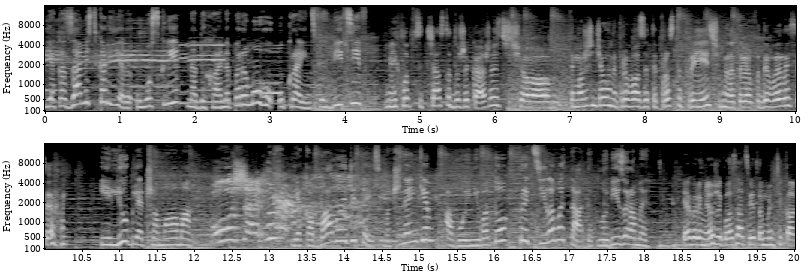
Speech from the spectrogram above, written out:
яка замість кар'єри у Москві надихає на перемогу українських бійців. Мені хлопці часто дуже кажуть, що ти можеш нічого не привозити, просто приїдь, щоб ми на тебе подивилися. І любляча мама, яка балує дітей смачненьким, а воїнів АТО прицілами та тепловізорами. Я говорю, у меня уже глаза цвета мультика.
